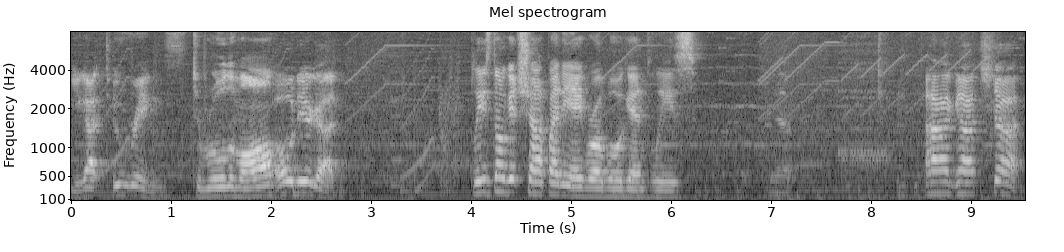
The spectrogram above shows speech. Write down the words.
You got two rings. To rule them all. Oh dear God. Please don't get shot by the egg robo again, please. Yeah. I got shot.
